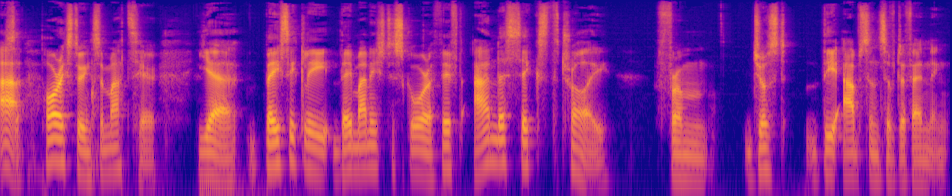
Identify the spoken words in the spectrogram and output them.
Ah, so, Padraig's doing some maths here. Yeah, basically, they managed to score a fifth and a sixth try from just the absence of defending.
